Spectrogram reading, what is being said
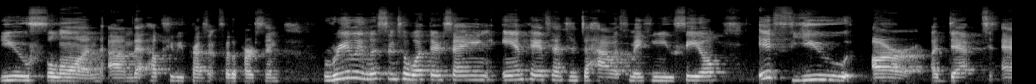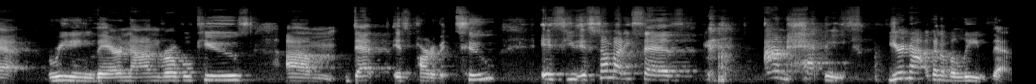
you full on. Um, that helps you be present for the person really listen to what they're saying and pay attention to how it's making you feel. If you are adept at reading their nonverbal cues, um, that is part of it too. If you if somebody says, "I'm happy," you're not going to believe them.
